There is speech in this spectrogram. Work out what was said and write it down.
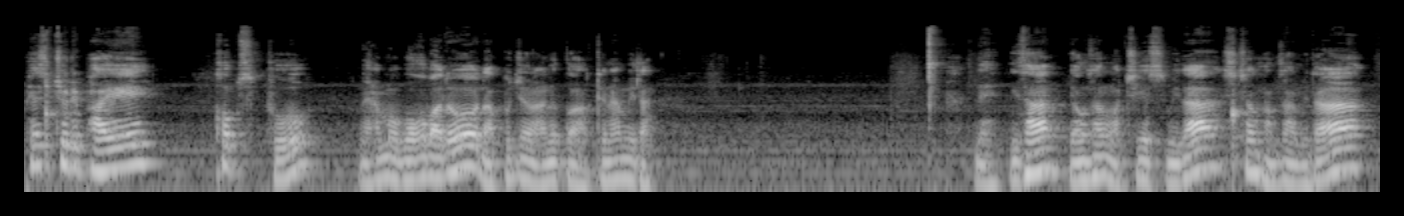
페스츄리 파이 컵 스프 네, 한번 먹어봐도 나쁘지는 않을 것 같긴 합니다. 네, 이상 영상 마치겠습니다. 시청 감사합니다.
